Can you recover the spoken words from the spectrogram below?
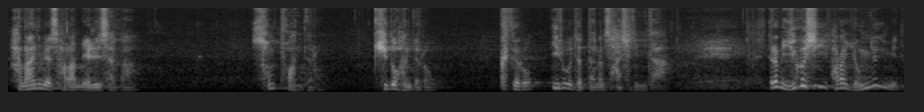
하나님의 사람 엘리사가 선포한 대로, 기도한 대로 그대로 이루어졌다는 사실입니다. 여러분 이것이 바로 영역입니다.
